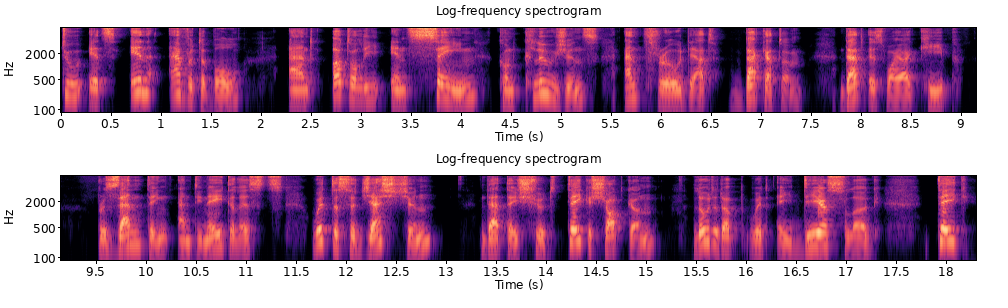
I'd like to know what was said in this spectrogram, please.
to its inevitable and utterly insane conclusions and throw that back at them. That is why I keep presenting antinatalists with the suggestion that they should take a shotgun, load it up with a deer slug, take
